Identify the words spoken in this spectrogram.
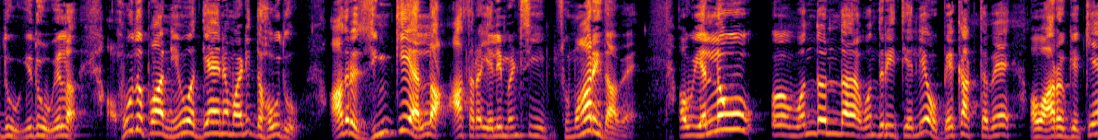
ಇದು ಇದು ಎಲ್ಲ ಹೌದಪ್ಪ ನೀವು ಅಧ್ಯಯನ ಮಾಡಿದ್ದು ಹೌದು. ಆದರೆ ಜಿಂಕೇ ಅಲ್ಲ. ಆ ಥರ ಎಲಿಮೆಂಟ್ಸ್ ಈ ಸುಮಾರು ಇದ್ದಾವೆ ಅವು ಎಲ್ಲವೂ ಒಂದೊಂದು ಒಂದು ರೀತಿಯಲ್ಲಿ ಅವು ಬೇಕಾಗ್ತವೆ ಅವು ಆರೋಗ್ಯಕ್ಕೆ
